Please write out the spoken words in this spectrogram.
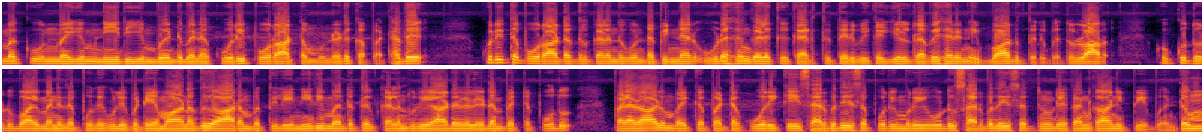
எமக்கு உண்மையும் நீதியும் வேண்டும் என கூறி போராட்டம் முன்னெடுக்கப்பட்டது. குறித்த போராட்டத்தில் கலந்து கொண்ட பின்னர் ஊடகங்களுக்கு கருத்து தெரிவிக்கையில் ரவிகரன் இவ்வாறு தெரிவித்துள்ளார். குக்கு தொடுபாய் மனித புதைகுழி விடயமானது ஆரம்பத்திலே நீதிமன்றத்தில் கலந்துரையாடல்கள் இடம்பெற்ற போது பலராலும் வைக்கப்பட்ட கோரிக்கை சர்வதேச பொறிமுறையோடு சர்வதேசத்தினுடைய கண்காணிப்பே வேண்டும்.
